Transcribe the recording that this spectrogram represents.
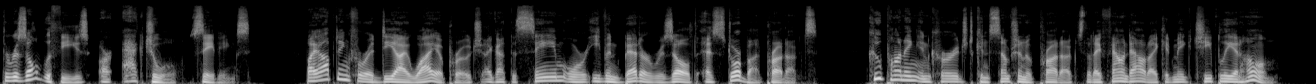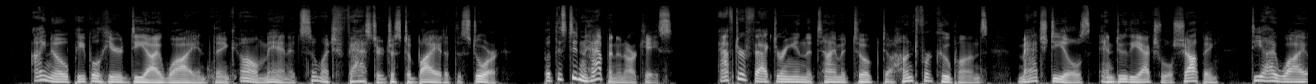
The result with these are actual savings. By opting for a DIY approach, I got the same or even better result as store bought products. Couponing encouraged consumption of products that I found out I could make cheaply at home. I know people hear DIY and think, oh man, it's so much faster just to buy it at the store. But this didn't happen in our case. After factoring in the time it took to hunt for coupons, match deals, and do the actual shopping, DIY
